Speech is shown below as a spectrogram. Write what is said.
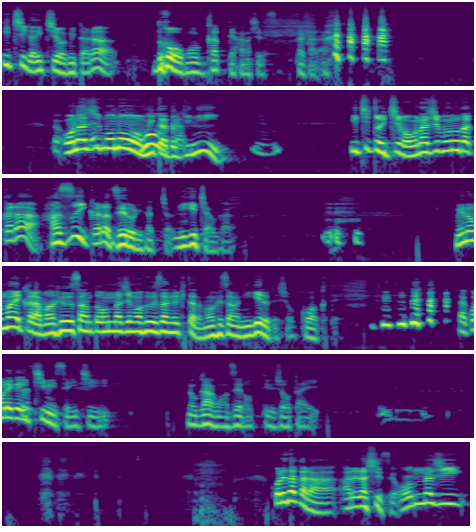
1が1を見たらどう思うかって話です だから同じものを見た時にうん。1と1は同じものだからはずいから0になっちゃう。逃げちゃうから。目の前から真冬さんと同じ真冬さんが来たら真冬さんは逃げるでしょ？怖くて。だこれが1店1のガンは0っていう状態。これだからあれらしいですよ。同じ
